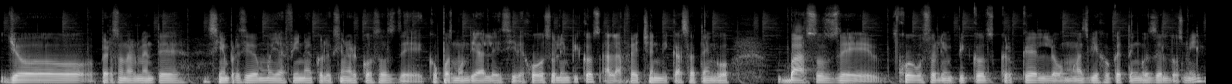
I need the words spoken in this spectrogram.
yo personalmente siempre he sido muy afín a coleccionar cosas de Copas Mundiales y de Juegos Olímpicos. A la fecha en mi casa tengo vasos de Juegos Olímpicos. Creo que lo más viejo que tengo es del 2000.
